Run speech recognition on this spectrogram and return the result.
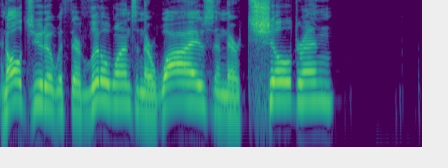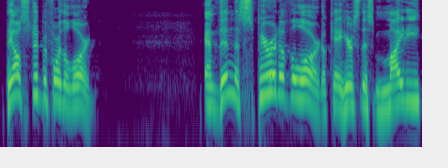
And all Judah, with their little ones and their wives and their children, they all stood before the Lord. And then the Spirit of the Lord, okay, here's this mighty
